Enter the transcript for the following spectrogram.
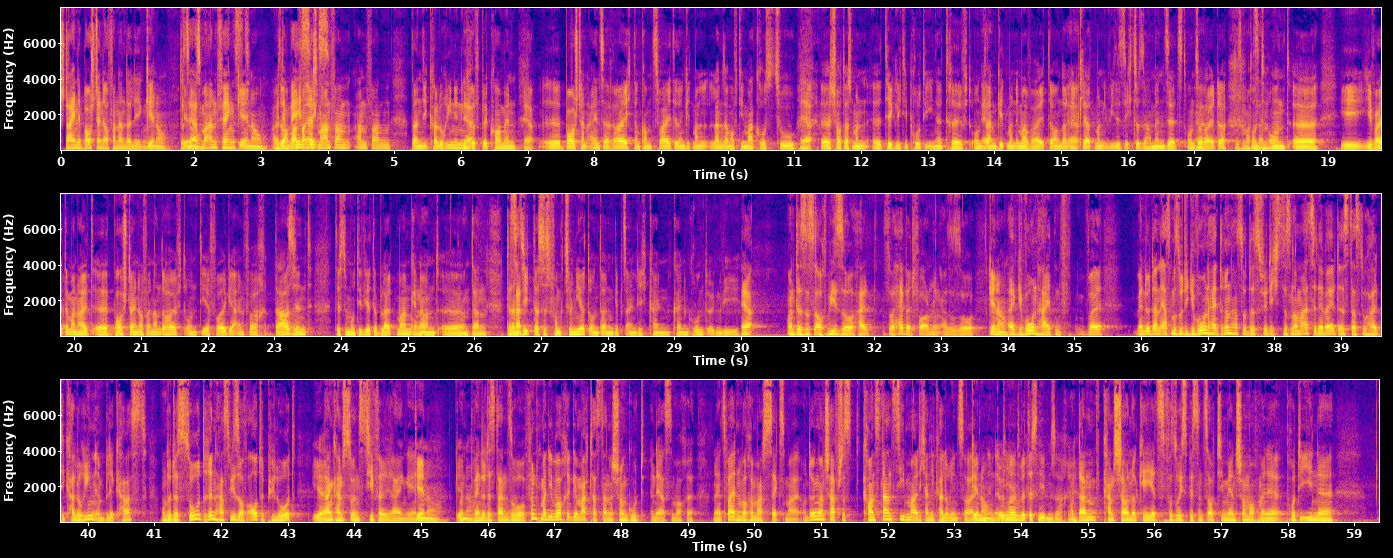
Steine, Bausteine aufeinanderlegen. Genau. Dass genau. du erstmal anfängst. Genau. Also am Anfang erstmal anfangen, anfangen, dann die Kalorien in den ja. Griff bekommen, ja. äh, Baustein 1 erreicht, dann kommt zweite, dann geht man langsam auf die Makros zu, ja. äh, schaut, dass man äh, täglich die Proteine trifft und dann geht man immer weiter und dann erklärt man, wie es sich zusammensetzt und so weiter. Das macht und Sinn. und äh, je, je weiter man halt äh, Bausteine aufeinander häuft und die Erfolge einfach da sind, desto motivierter bleibt man genau. und, äh, und dann, dann sieht, dass es funktioniert und dann gibt es eigentlich keinen keinen Grund irgendwie ja. Und das ist auch wie so halt so Habit Forming, also so genau. äh, Gewohnheiten, weil wenn du dann erstmal so die Gewohnheit drin hast, so dass für dich das Normalste der Welt ist, dass du halt die Kalorien im Blick hast und du das so drin hast, wie so auf Autopilot, yeah. dann kannst du ins Tiefere reingehen. Genau, genau. Und wenn du das dann so fünfmal die Woche gemacht hast, dann ist schon gut in der ersten Woche. Und in der zweiten Woche machst du sechsmal. Und irgendwann schaffst du es konstant siebenmal, dich an die Kalorien zu halten. Genau, und irgendwann Diät. wird es Nebensache. Und dann kannst du schauen, okay, jetzt versuche ich es ein bisschen zu optimieren, schau mal auf meine Proteine,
